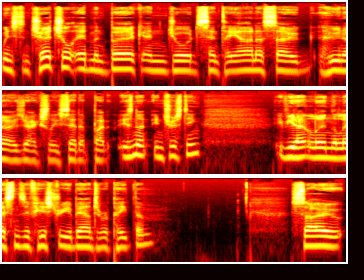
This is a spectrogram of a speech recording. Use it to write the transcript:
Winston Churchill, Edmund Burke, and George Santayana. So, who knows who actually said it? But isn't it interesting? If you don't learn the lessons of history, you're bound to repeat them. So,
